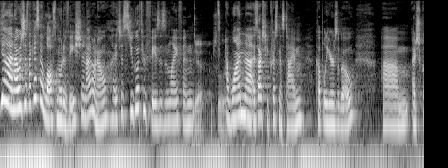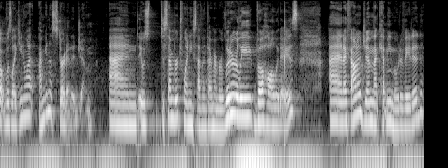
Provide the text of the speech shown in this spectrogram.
Yeah. And I was just, I guess I lost motivation. I don't know. It's just you go through phases in life, and Yeah, absolutely. I won. Uh, it's actually Christmas time a couple years ago. Um, I just got was like, you know what? I'm gonna start at a gym, and it was December 27th. I remember literally the holidays, and I found a gym that kept me motivated.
